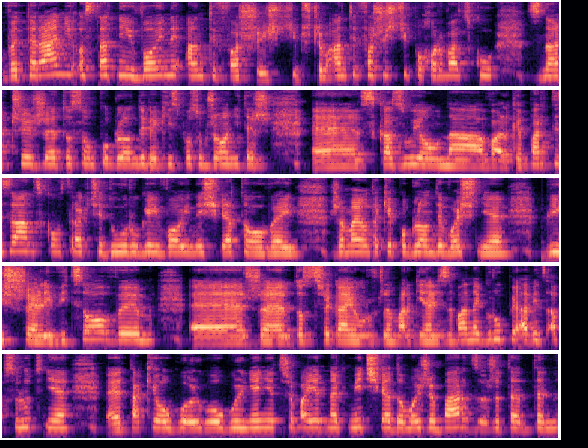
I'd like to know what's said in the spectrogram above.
weterani ostatniej wojny antyfaszyści, przy czym antyfaszyści po chorwacku znaczy, że to są poglądy w jakiś sposób, że oni też e, wskazują na walkę partyzancką w trakcie II wojny światowej, że mają takie poglądy właśnie bliższe lewicowy, E, że dostrzegają różne marginalizowane grupy, a więc absolutnie e, takie uogólnienie trzeba jednak mieć świadomość, że bardzo, że ten, ten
